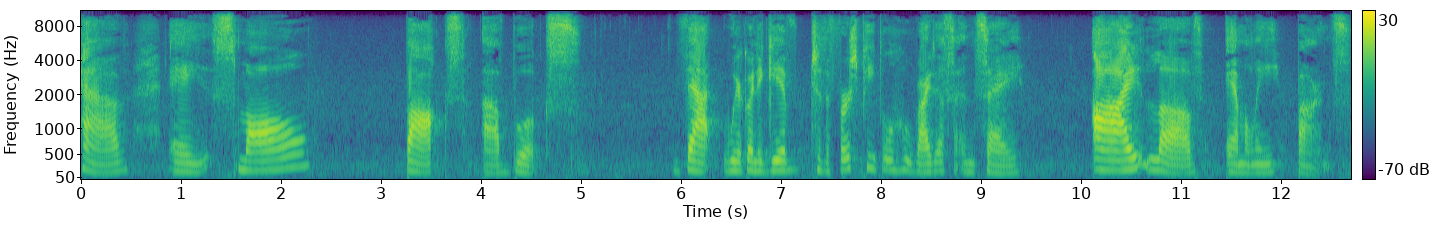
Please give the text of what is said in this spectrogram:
have a small box of books that we're going to give to the first people who write us and say, I love Emily Barnes.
